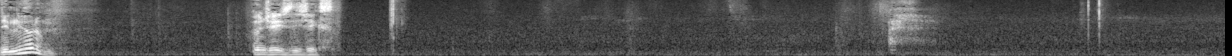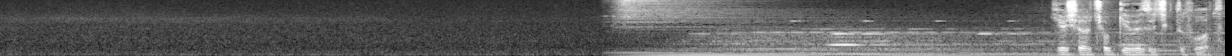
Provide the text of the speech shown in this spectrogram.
Dinliyorum. Önce izleyeceksin. Yaşar çok geveze çıktı Fuat.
